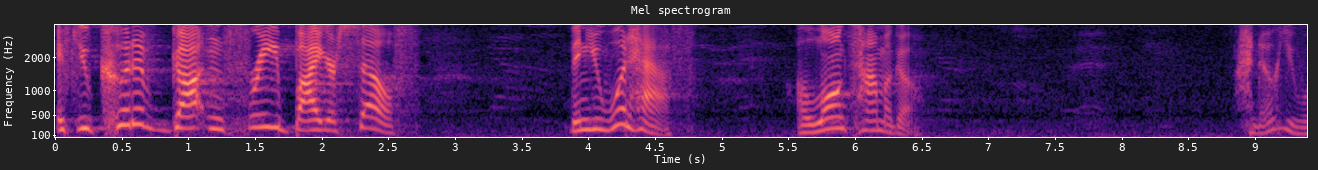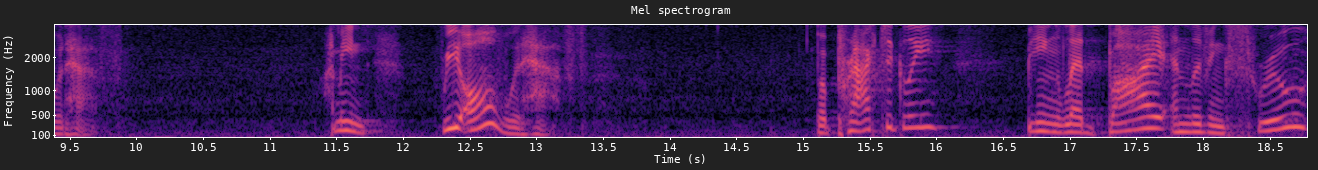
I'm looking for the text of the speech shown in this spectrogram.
If you could have gotten free by yourself, then you would have a long time ago. I know you would have. I mean, we all would have. But practically, being led by and living through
